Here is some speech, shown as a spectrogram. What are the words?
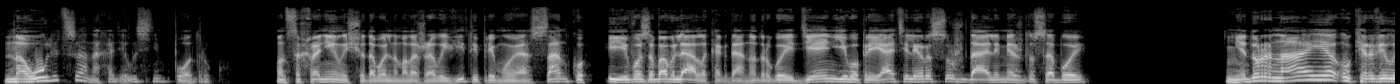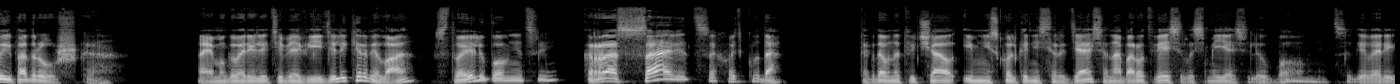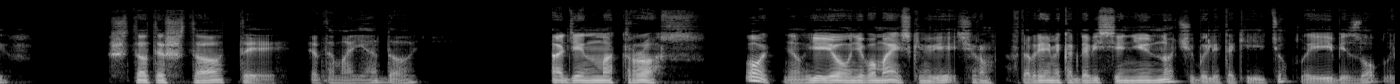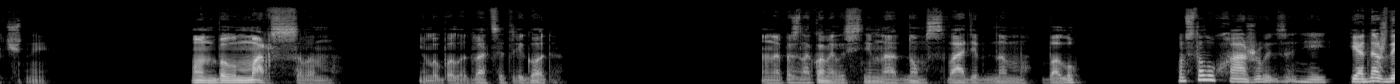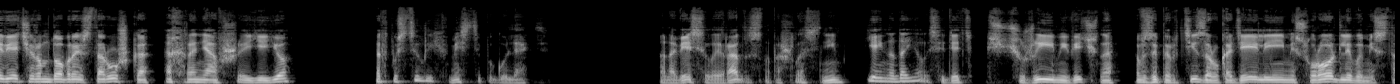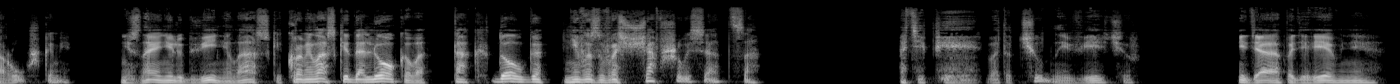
На улице она ходила с ним под руку. Он сохранил еще довольно моложавый вид и прямую осанку, и его забавляло, когда на другой день его приятели рассуждали между собой. «Не дурная у Кервилы подружка». А ему говорили, тебя видели, Кервила, с твоей любовницей. Красавица хоть куда. Тогда он отвечал им, нисколько не сердясь, а наоборот весело смеясь, любовница, говоришь. Что ты, что ты, это моя дочь. Один матрос отнял ее у него майским вечером, в то время, когда весенние ночи были такие теплые и безоблачные. Он был Марсовым. Ему было двадцать три года. Она познакомилась с ним на одном свадебном балу. Он стал ухаживать за ней, и однажды вечером добрая старушка, охранявшая ее, отпустила их вместе погулять. Она весело и радостно пошла с ним. Ей надоело сидеть с чужими, вечно в заперти за рукоделиями, с уродливыми старушками, не зная ни любви, ни ласки, кроме ласки далекого, так долго не возвращавшегося отца. А теперь, в этот чудный вечер, идя по деревне,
